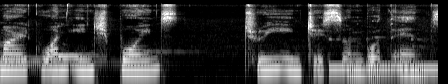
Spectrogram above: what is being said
Mark 1 inch points 3 inches on both ends.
